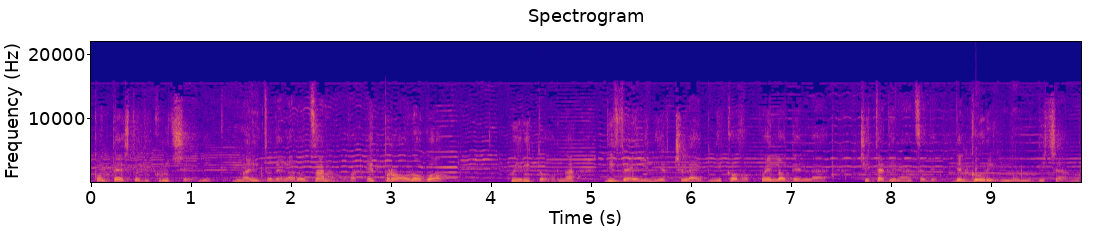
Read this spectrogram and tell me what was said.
con testo di Krucenik, marito della Rozanova, e prologo, qui ritorna, di Velimir Chlebnikov, quello della cittadinanza del, del Gorillum, diciamo.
